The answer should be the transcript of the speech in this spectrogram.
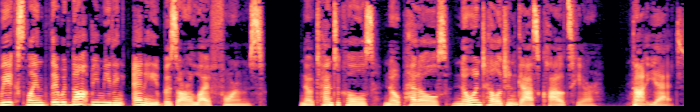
We explained that they would not be meeting any bizarre life forms. No tentacles, no petals, no intelligent gas clouds here. Not yet.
